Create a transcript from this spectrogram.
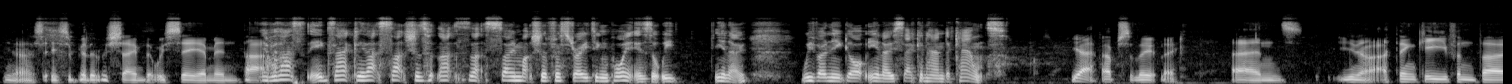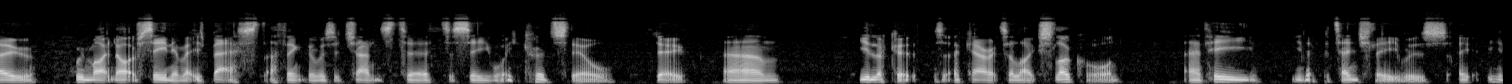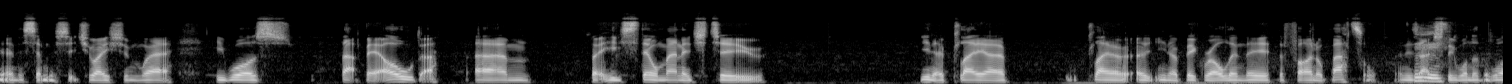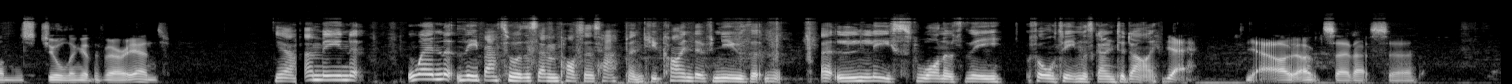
you know, it's, it's a bit of a shame that we see him in that. Yeah, but that's exactly that's such a that's that's so much a frustrating point is that we you know we've only got you know secondhand accounts. Yeah, absolutely. And, you know, I think even though we might not have seen him at his best, I think there was a chance to, to see what he could still do. Um, you look at a character like Slughorn, and he, you know, potentially was, uh, you know, in a similar situation where he was that bit older, um, but he still managed to, you know, play a play a, a you know big role in the the final battle, and is Mm. actually one of the ones dueling at the very end. Yeah, I mean, when the Battle of the Seven Potters happened, you kind of knew that at least one of the fourteen was going to die. Yeah, yeah, I, I would say that's uh,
